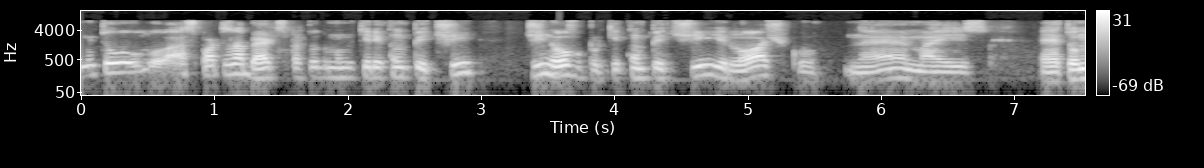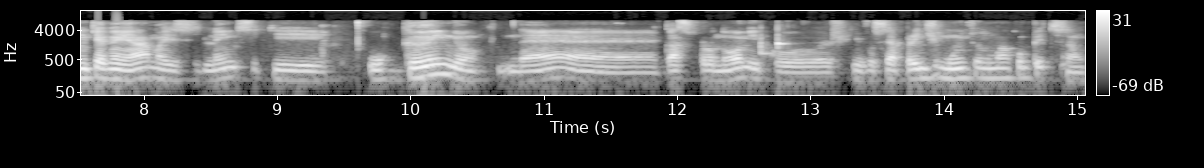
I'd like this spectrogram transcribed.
muito as portas abertas para todo mundo querer competir de novo, porque competir, lógico, né? Mas é, todo mundo quer ganhar, mas lembre-se que o ganho né, gastronômico, acho que você aprende muito numa competição.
